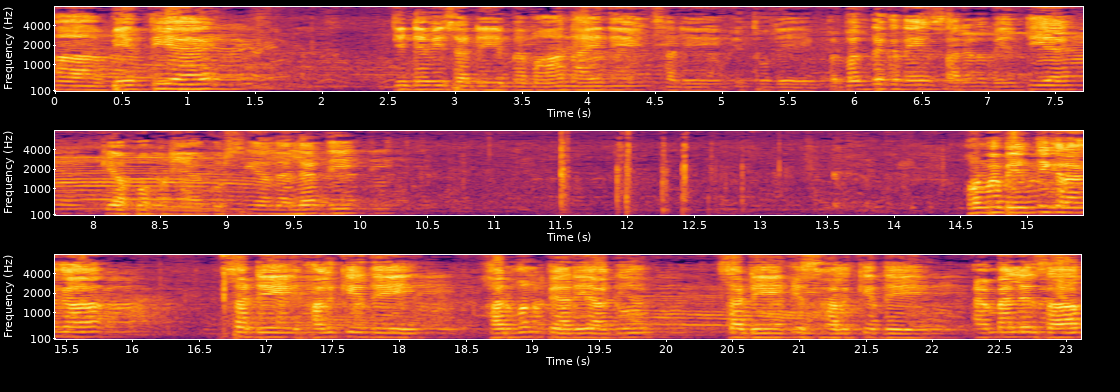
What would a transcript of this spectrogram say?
ਹਾਂ, ਬੇਨਤੀ ਹੈ, ਜਿੰਨੇ ਵੀ ਸਾਡੇ ਮਹਿਮਾਨ ਆਏ ਨੇ, ਸਾਡੇ ਇੱਥੋਂ ਦੇ ਪ੍ਰਬੰਧਕ ਨੇ, ਸਾਰਿਆਂ ਨੂੰ ਬੇਨਤੀ ਹੈ ਕਿ ਆਪੋ ਆਪਣੀਆਂ ਕੁਰਸੀਆਂ ਲੈ ਲੈਣ ਦੀ। ਹੁਣ ਮੈਂ ਬੇਨਤੀ ਕਰਾਂਗਾ ਸਾਡੇ ਹਲਕੇ ਦੇ ਹਰਮਨ ਪਿਆਰੇ ਆਗੂ, ਸਾਡੇ ਇਸ ਹਲਕੇ ਦੇ ਐਮਐਲਏ ਸਾਹਿਬ,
